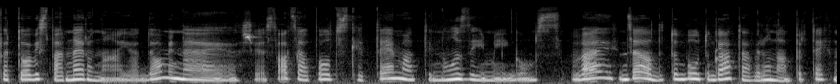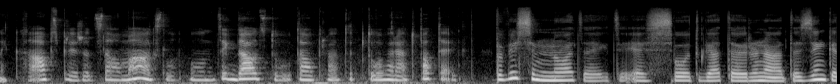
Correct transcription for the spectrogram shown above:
par to vispār nerunā, jo dominē šie sociālpolitiskie temati, nozīmīgums. Vai dzeldi tu būtu gatava runāt par tehniku, apspriežot savu mākslu, un cik daudz tu, tavuprāt, ar to varētu pateikt? Pavisam noteikti es būtu gatava runāt. Es zinu, ka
